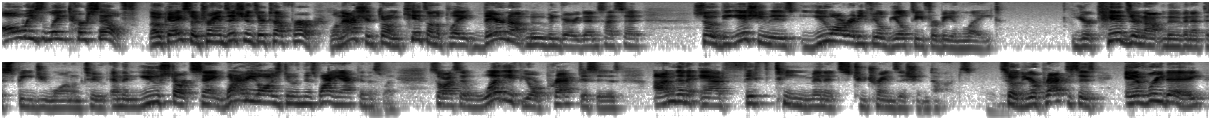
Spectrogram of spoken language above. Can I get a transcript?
always late herself. Okay, so transitions are tough for her. Well, now she's throwing kids on the plate. They're not moving very good. And so I said, so the issue is you already feel guilty for being late. Your kids are not moving at the speed you want them to. And then you start saying, Why are you always doing this? Why are you acting this way? So I said, What if your practice is, I'm going to add 15 minutes to transition times? So your practice is every day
